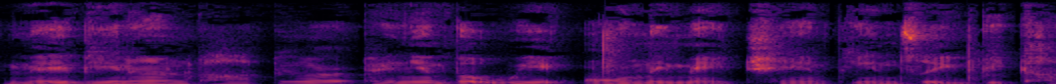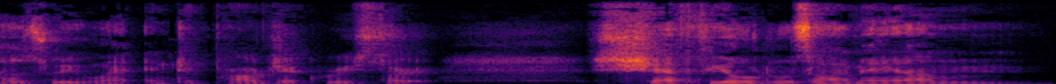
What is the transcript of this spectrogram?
Maybe an unpopular opinion, but we only made Champions League because we went into Project Restart. Sheffield was on a um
